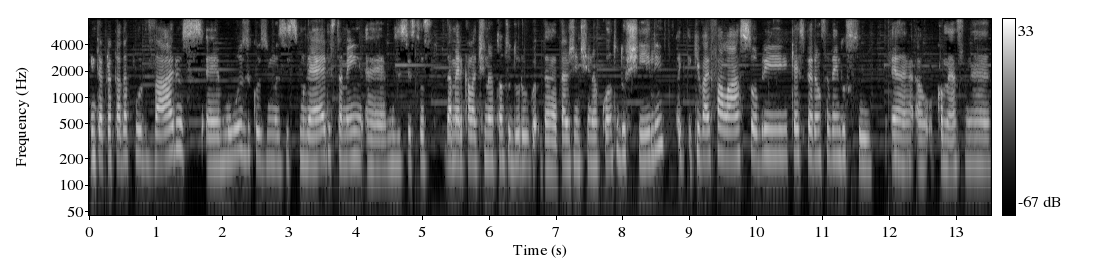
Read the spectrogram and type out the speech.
interpretada por vários é, músicos e mulheres também, é, musicistas da América Latina, tanto do, da, da, Argentina quanto do Chile, que vai falar sobre que a esperança vem do Sul. É, começa, né?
